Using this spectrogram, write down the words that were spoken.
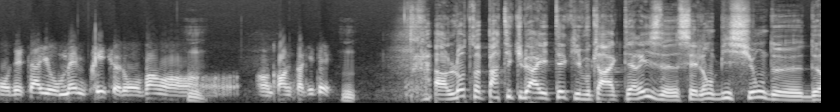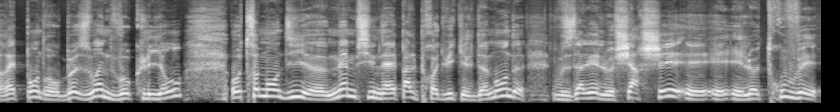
on détaille au même prix que l'on vend en, en grande quantité. Alors l'autre particularité qui vous caractérise, c'est l'ambition de, de, répondre aux besoins de vos clients. Autrement dit, euh, même si vous n'avez pas le produit qu'ils demandent, vous allez le chercher et, et, le trouver.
